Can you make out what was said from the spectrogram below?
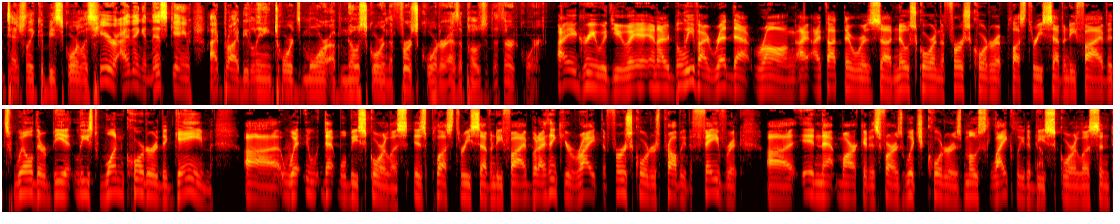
potentially could be scoreless. Here, I think in this game, I'd probably be leaning towards more of no score in the first quarter as opposed to the third quarter. I agree with you, and I believe I read that wrong. I, I thought there was uh, no score in the first quarter at plus 375. It's will there be at least one quarter of the game uh, w- that will be scoreless is plus 375. But I think you're right. The first quarter is probably the favorite uh, in that market as far as which quarter is most likely to be yep. scoreless. And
